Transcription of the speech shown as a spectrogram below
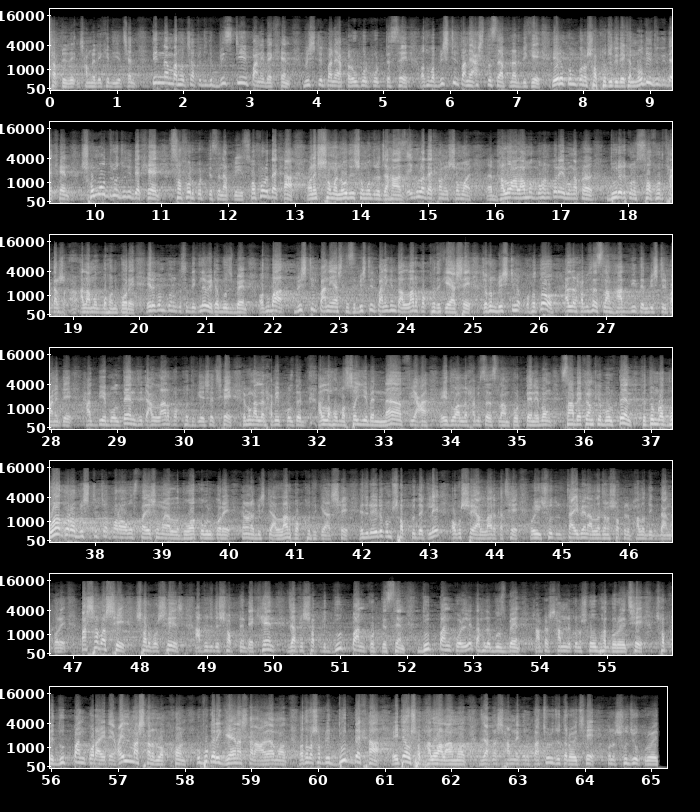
সামনে রেখে দিয়েছেন। তিন নাম্বার হচ্ছে আপনি যদি বৃষ্টির পানি দেখেন, বৃষ্টির পানি আপনার উপর পড়তেছে অথবা বৃষ্টির পানি আসতেছে আপনার দিকে, এরকম কোন স্বপ্ন যদি দেখেন, নদী যদি দেখেন, সমুদ্র যদি দেখেন, সফর করতেছেন আপনি, সফর দেখা, অনেক সময় নদী, সমুদ্র, জাহাজ, এগুলো দেখা অনেক সময় ভালো আলামত বহন করে এবং আপনার দূরের কোনো সফর থাকার আলামত বহন করে। এরকম কোনো কিছু দেখলেও এটা বুঝবেন। অথবা বৃষ্টির পানি আসতেছে, বৃষ্টির পানি কিন্তু আল্লাহর পক্ষ থেকে আসে। যখন বৃষ্টি হতো, আল্লাহর হাবিব ইসলাম হাত দিতেন বৃষ্টির পানিতে, হাত দিয়ে বলতেন যেটা আল্লাহর পক্ষ থেকে এসেছে এবং আল্লাহর হাবিব বলতেন আল্লাহ সৈয়বেন না ফিয়া এই দোয়া আল্লাহর হাবিব ইসলাম পড়তেন এবং সাহাব একরামকে বলতেন যে, তোমরা দোয়া করো বৃষ্টির পড়া অবস্থায় এই সময় আল্লাহ দোয়া কবুল করে। কেননা বৃষ্টি আল্লাহর পক্ষ থেকে আসে। এই জন্য এরকম স্বপ্ন দেখলে অবশ্যই আল্লাহর কাছে ওই শুধু চাইবেন, আল্লাহ যেন স্বপ্নের ভালো দিক দান করে। পাশাপাশি সর্বশেষ আপনি যদি স্বপ্নে দেখেন যে আপনি স্বপ্নে দুধ পান করতেছেন দুধ পান করলে তাহলে বুঝবেন আপনার সামনে কোনো সৌভাগ্য রয়েছে। সবটি দুধ পান করা এটা আইল আসার লক্ষণ, উপকারী জ্ঞান আসার আলামত, অথবা সবটি দুধ দেখা, এটাও সব ভালো আলামত যে আপনার সামনে কোনো প্রাচুর্যতা রয়েছে, কোনো সুযোগ রয়েছে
